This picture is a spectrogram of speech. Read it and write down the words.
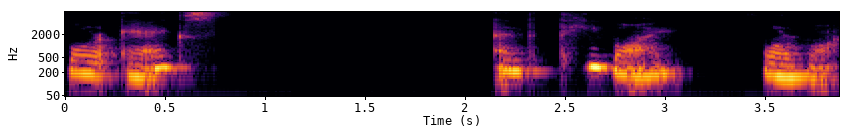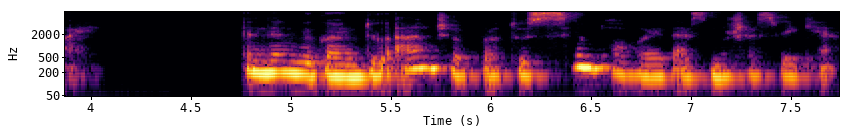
for x and ty for y. And then we're going to do algebra to simplify it as much as we can.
